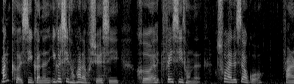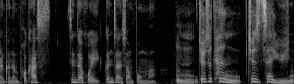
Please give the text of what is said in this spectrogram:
蛮可惜。可能一个系统化的学习和非系统的。出来的效果反而可能 Podcast 现在会更占上风吗？嗯，就是看，就是在于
